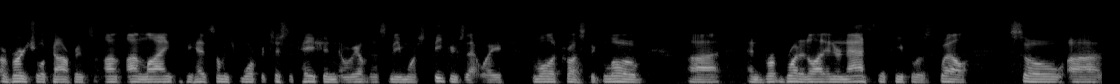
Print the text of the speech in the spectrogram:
a virtual conference on, online because we had so much more participation and we were able to have so many more speakers that way from all across the globe, uh, and br- brought in a lot of international people as well. So uh,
